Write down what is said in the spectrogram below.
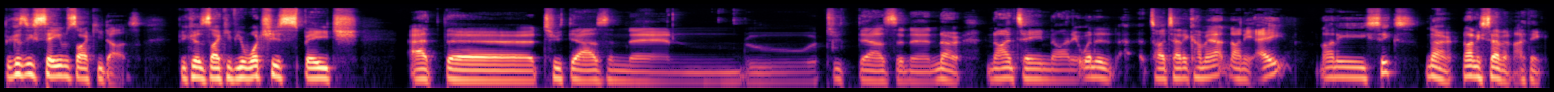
because he seems like he does. Because like if you watch his speech at the 2000 and 2000 and no 1990 when did Titanic come out 98 96 no 97 I think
